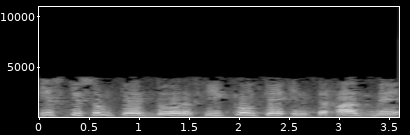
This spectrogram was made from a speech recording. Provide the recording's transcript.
اس قسم کے دو رفیقوں کے انتخاب میں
